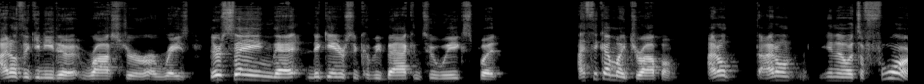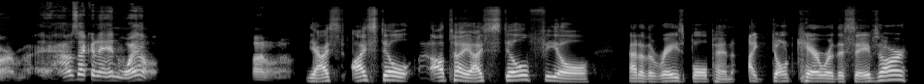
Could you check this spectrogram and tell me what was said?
I don't think you need a roster or raise. They're saying that Nick Anderson could be back in two weeks, but I think I might drop him. I don't. I don't. You know, it's a forearm. How's that going to end well? I don't know. Yeah, I, I still, I'll tell you, I still feel out of the Rays bullpen, I don't care where the saves are.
